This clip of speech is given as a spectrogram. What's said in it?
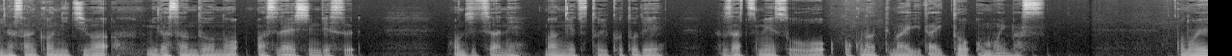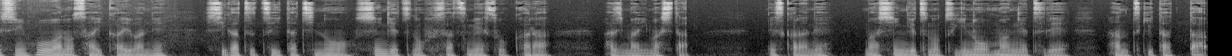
皆さんこんにちは。三田参道の増大臣です。本日はね満月ということで不雑瞑想を行ってまいりたいと思います。この栄神法話の再開はね4月1日の新月の不殺瞑想から始まりました。ですからねまあ新月の次の満月で半月経った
